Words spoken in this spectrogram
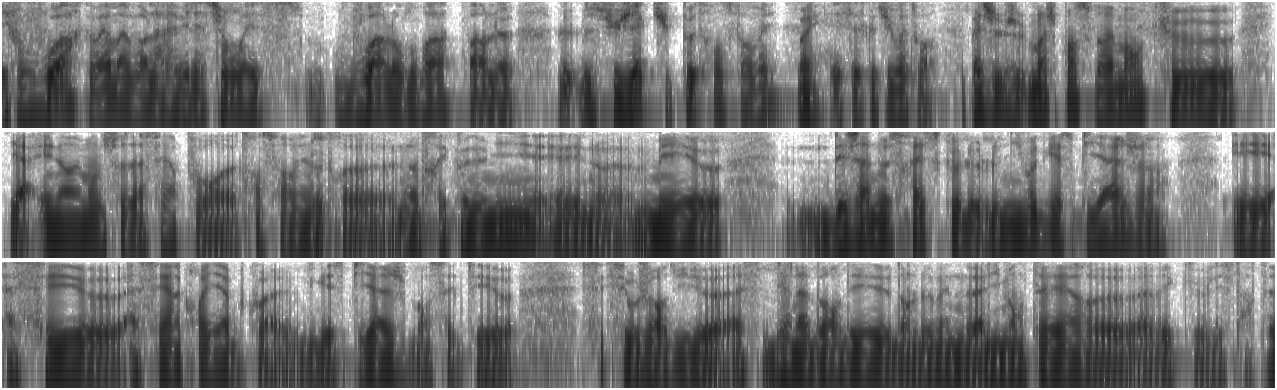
il faut voir quand même avoir la révélation et voir l'endroit, enfin le, le, le, sujet que tu peux transformer. Oui. Et c'est ce que tu vois toi. Ben je, je, moi, je pense vraiment que il y a énormément de choses à faire pour euh, transformer notre euh, notre économie, et, mais euh, déjà ne serait-ce que le, niveau de gaspillage est assez assez incroyable quoi. Du gaspillage, bon, ça a été c'est aujourd'hui euh, bien abordé dans le domaine alimentaire euh, avec les startups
